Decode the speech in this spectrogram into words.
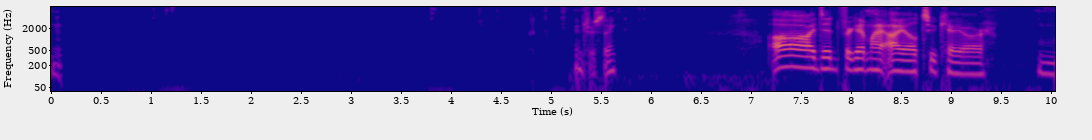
Hmm. Interesting. Oh, I did forget my IL2KR. Hmm.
